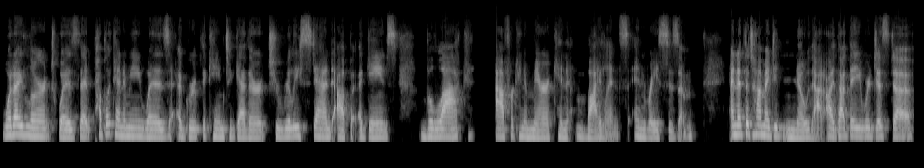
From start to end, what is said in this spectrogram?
what I learned was that Public Enemy was a group that came together to really stand up against Black African American violence and racism. And at the time, I didn't know that. I thought they were just a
